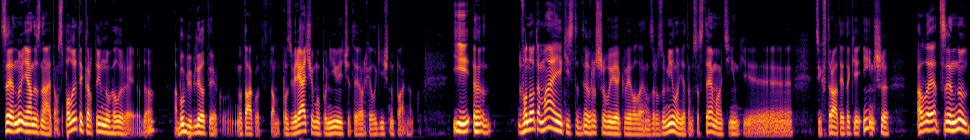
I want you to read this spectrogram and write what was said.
це, ну, я не знаю, там, спалити картинну галерею. Да? Або бібліотеку. Отак, от там по звірячому понівечити археологічну пам'ятку. І е, воно там має якийсь грошовий еквівалент, зрозуміло, є там система оцінки е, цих втрат і таке інше. Але це, ну.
